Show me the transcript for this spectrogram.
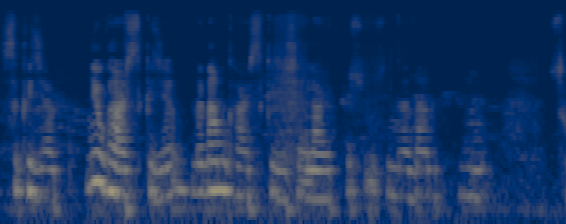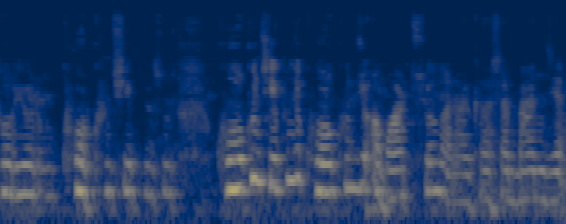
Sıkıcı. Niye bu kadar sıkıcı? Neden bu kadar sıkıcı şeyler yapıyorsunuz? Neden? Soruyorum. Korkunç yapıyorsunuz. Korkunç yapınca korkuncu abartıyorlar arkadaşlar bence.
